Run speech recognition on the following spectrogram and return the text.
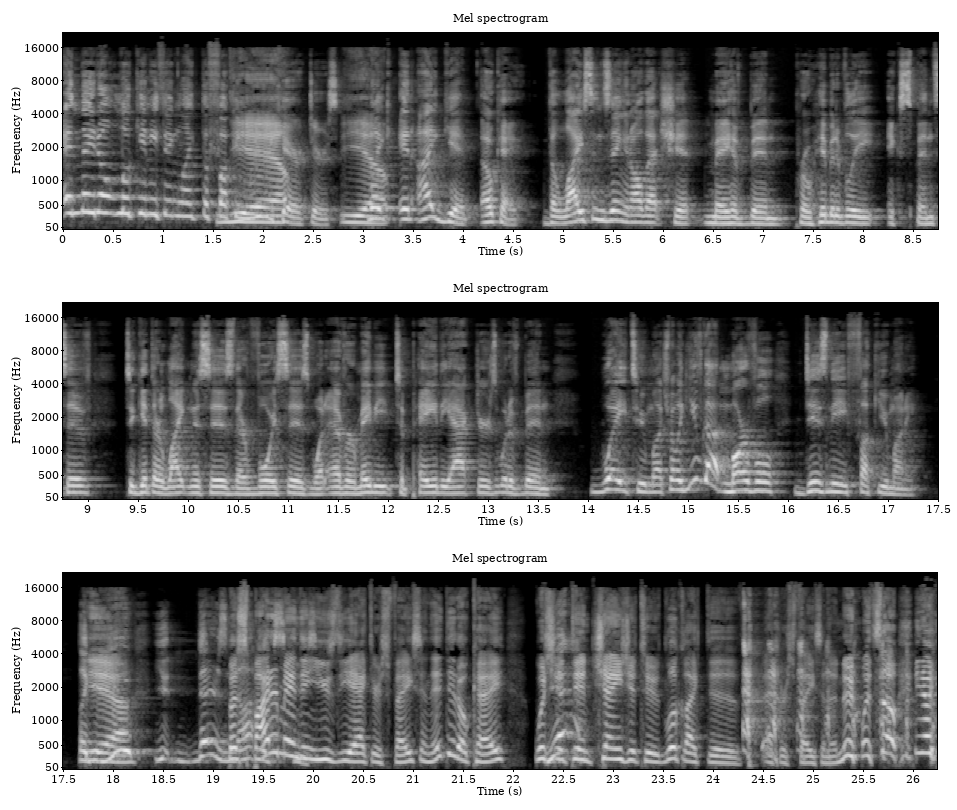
And they don't look anything like the fucking Yeah. movie characters. Yeah. Like, and I get, okay, the licensing and all that shit may have been prohibitively expensive to get their likenesses, their voices, whatever. Maybe to pay the actors would have been way too much. But like, you've got Marvel, Disney, fuck you money. Like, Yeah. you, you there's But Spider Man didn't use the actor's face, and it did okay. Which Yeah. it didn't change it to look like the actor's face in the new one. So you know you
